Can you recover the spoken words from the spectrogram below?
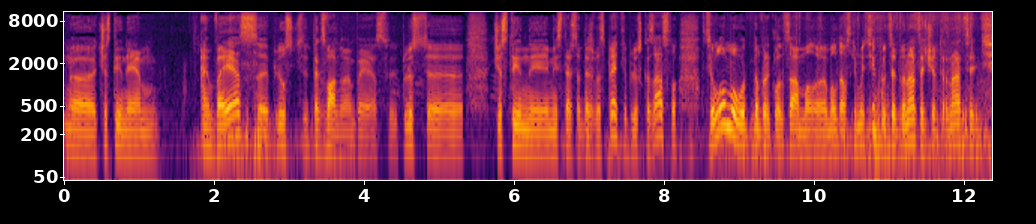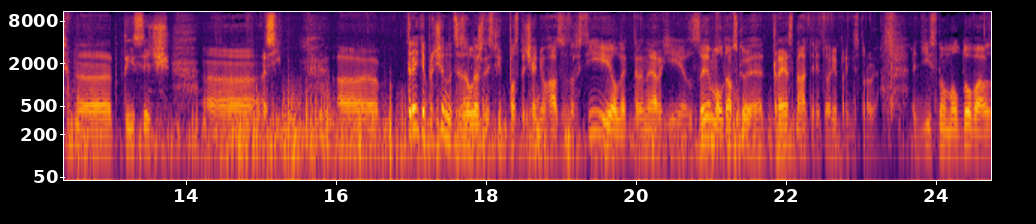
е, частини МВС, е, плюс так званого МВС, плюс е, частини Міністерства держбезпеки, плюс казацтво. В цілому, от, наприклад, за мол- молдавським оцінкою, це 12-14 е, тисяч е, осіб. Е, Третя причина це залежність від постачання газу з Росії, електроенергії з молдавської ТРЕС на території Придністров'я. Дійсно, Молдова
